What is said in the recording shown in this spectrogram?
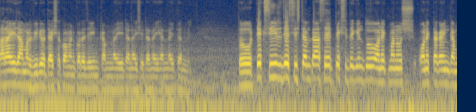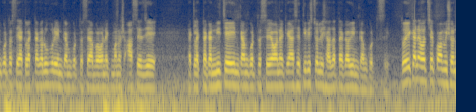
তারা এই যে আমার ভিডিওতে এসে কমেন্ট করে যে ইনকাম নাই, এটা নাই, সেটা নাই, হ্যান নাই তেন নাই। তো ট্যাক্সির যে সিস্টেমটা আছে, ট্যাক্সিতে কিন্তু অনেক মানুষ অনেক টাকা ইনকাম করতেছে, এক লাখ টাকার উপরে ইনকাম করতেছে। আবার অনেক মানুষ আছে যে এক লাখ টাকার নিচে ইনকাম করতেছে, অনেকে আছে তিরিশ, চল্লিশ হাজার টাকাও ইনকাম করতেছে। তো এখানে হচ্ছে কমিশন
